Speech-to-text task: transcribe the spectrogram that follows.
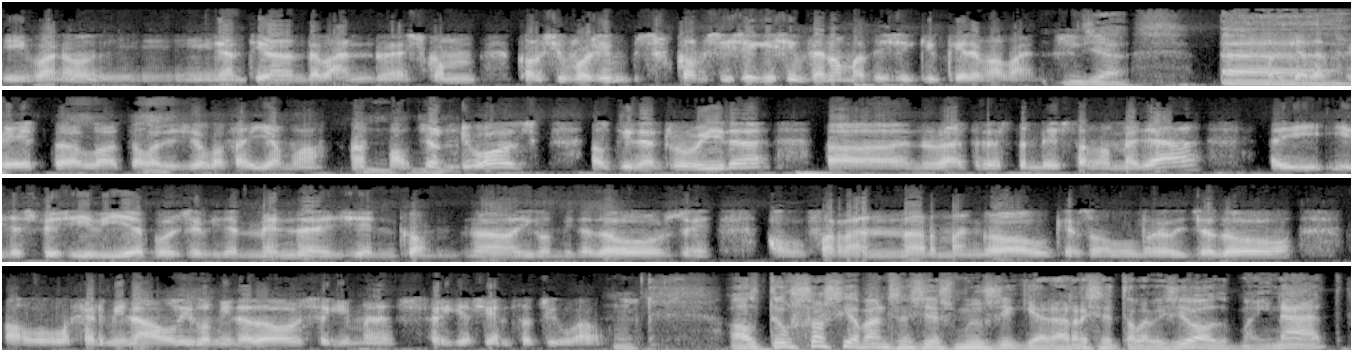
i bueno, i, i anem tirant endavant. És com, com, si fóssim, com si seguíssim fent el mateix equip que érem abans. Ja. Perquè, de Uh, fet, la televisió la fèiem amb el Jordi Bosch, el Tinet Rovira, eh, nosaltres també estàvem allà, i, i després hi havia, doncs, evidentment, eh, gent com eh, il·luminadors, eh, el Ferran Armengol, que és el realitzador, el Germinal il·luminador, seguim, segueixen tots igual. el teu soci abans de Gest Music i ara Reset Televisió, el Mainat,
